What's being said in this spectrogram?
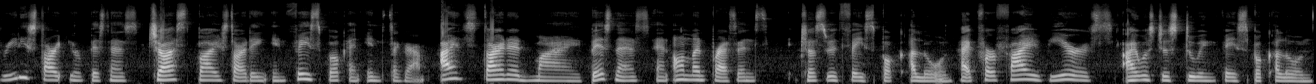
really start your business just by starting in Facebook and Instagram. I started my business and online presence just with Facebook alone. Like for five years, I was just doing Facebook alone.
